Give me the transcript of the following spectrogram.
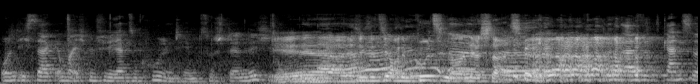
Und ich sage immer, ich bin für die ganzen coolen Themen zuständig. Ja, yeah, deswegen sind Sie auch im coolsten Ort der Stadt. also das ganze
